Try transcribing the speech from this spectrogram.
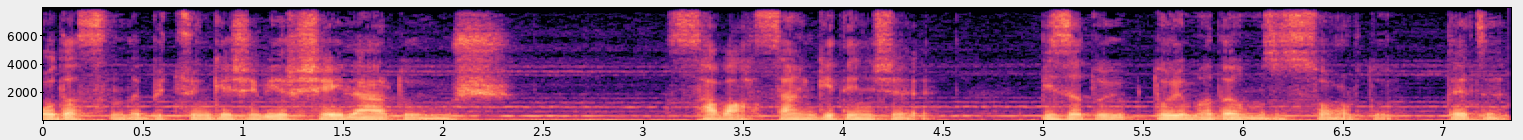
odasında bütün gece bir şeyler duymuş. Sabah sen gidince bize duyup duymadığımızı sordu dedi.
